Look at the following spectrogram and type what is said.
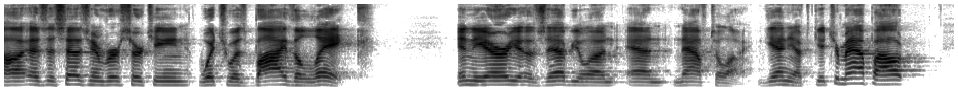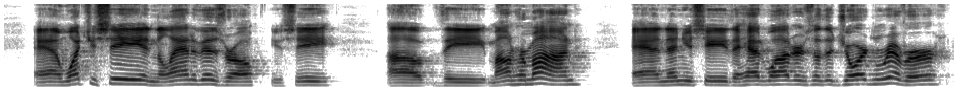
uh, as it says in verse 13, which was by the lake in the area of Zebulun and Naphtali. Again, you have to get your map out, and what you see in the land of Israel, you see uh, the Mount Hermon, and then you see the headwaters of the Jordan River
